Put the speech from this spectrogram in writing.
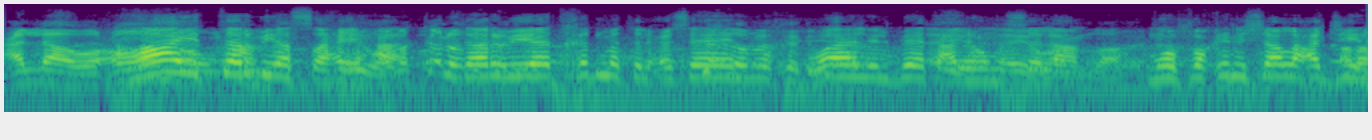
علاء وعمر هاي الصحيحة. والله، كلهم تربية خدمة الحسين. وأهل البيت إي- عليهم إي السلام. موفقين إن شاء الله حجينا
